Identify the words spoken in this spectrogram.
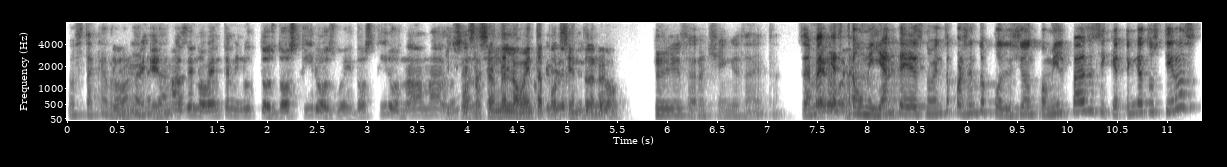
No está cabrón. En, más de 90 minutos, dos tiros, güey, dos tiros nada más. O sea, posición del 90%, ¿no? Sí, se chingues, la neta. O sea, me que hasta humillante es 90% posición con mil pases y que tengas dos tiros.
